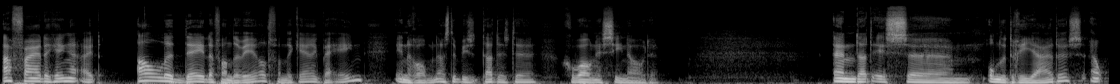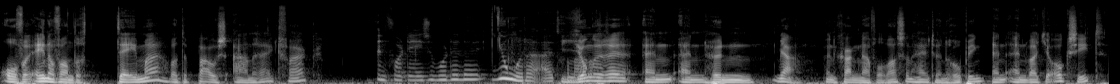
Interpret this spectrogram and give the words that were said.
afvaardigingen uit alle delen van de wereld, van de kerk, bijeen in Rome. Dat is de, dat is de gewone synode. En dat is uh, om de drie jaar dus, over een of ander thema, wat de paus aanreikt vaak. En voor deze worden de jongeren uitgenodigd. Jongeren en, en hun, ja, hun gang naar volwassenheid, hun roeping. En, en wat je ook ziet,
